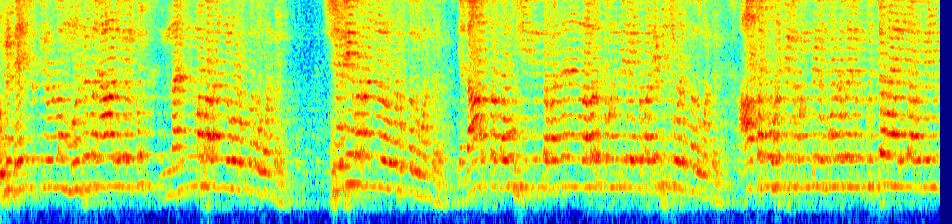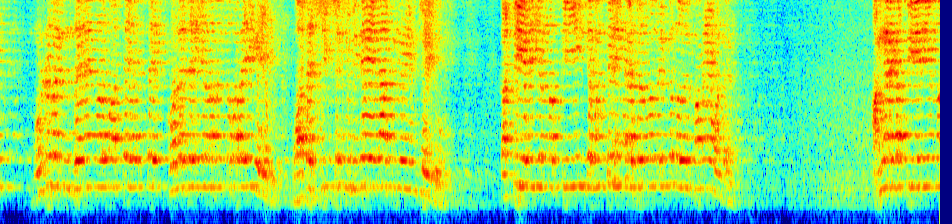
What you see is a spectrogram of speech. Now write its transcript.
ഒരു ദേശത്തിലുള്ള മുഴുവൻ ആളുകൾക്കും നന്മ പറഞ്ഞു കൊടുത്തത് കൊണ്ട് ശരി പറഞ്ഞു കൊടുത്തത് കൊണ്ട് യഥാർത്ഥ തൗഹീദിന്റെ വചനങ്ങൾ അവർക്ക് മുൻപിലേക്ക് പഠിപ്പിച്ചു കൊടുത്തത് കൊണ്ട് ആ സമൂഹത്തിന് മുൻപിൽ മുഴുവനും കുറ്റവാളിയാവുകയും മുഴുവൻ ജനങ്ങളും അദ്ദേഹത്തെ കൊല ചെയ്യണമെന്ന് പറയുകയും വധശിക്ഷയ്ക്ക് വിധേയനാക്കുകയും ചെയ്തു. കത്തിയെറിയുന്ന തീയിന്റെ മുൻപിൽ ഇങ്ങനെ ചെന്ന് നിൽക്കുന്ന ഒരു സമയമുണ്ട്. അങ്ങനെ കത്തിയെരിയുന്ന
